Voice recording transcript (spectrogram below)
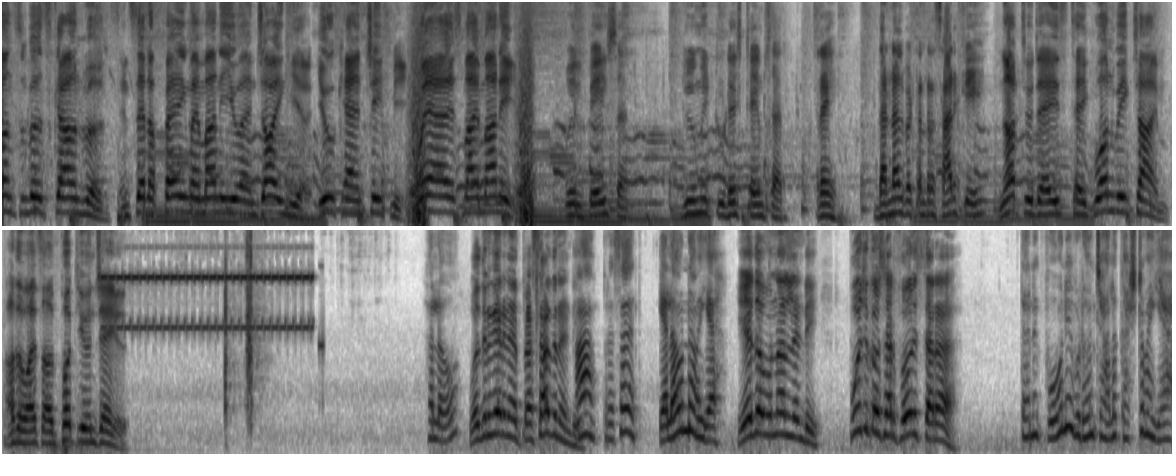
Irresponsible scoundrels. Instead of paying my money you are enjoying here, you can cheat me. Where is my money? Will pay sir give me two days time sir రే దండాలు పెట్టండి రా సార్కి Not two days, take one week time. Otherwise, I'll put you in jail. Hello వదిన గారు నేను ప్రసాదనండి ఆ ప్రసాద్ ఎలా ఉన్నావయ్యా ఏదో ఉన్నానులేండి పూజకి ఒకసారి ఫోన్ ఇస్తారా తనకు ఫోన్ ఇవ్వడం చాలా కష్టమయ్యా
